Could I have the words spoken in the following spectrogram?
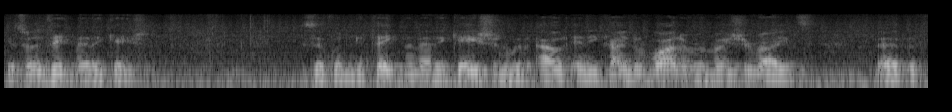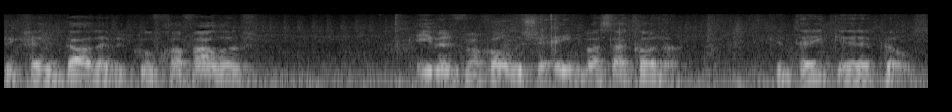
can certainly take medication. So if one can take the medication without any kind of water, Rav writes that if can Dalet every Kuf Chaf Aleph, even for Chol She'ein Basakona, can take uh, pills.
